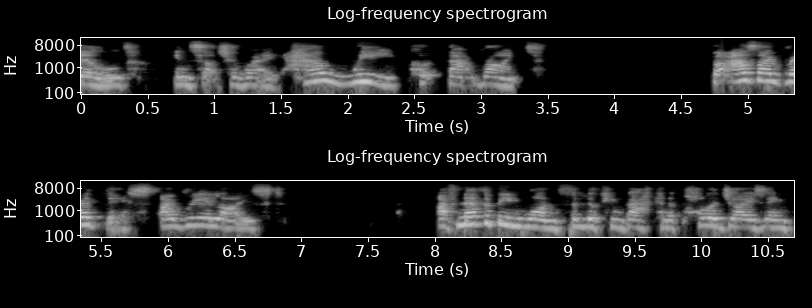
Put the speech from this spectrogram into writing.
build in such a way, how we put that right. But as I read this, I realized I've never been one for looking back and apologizing,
